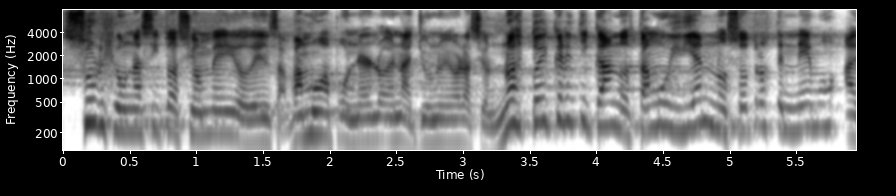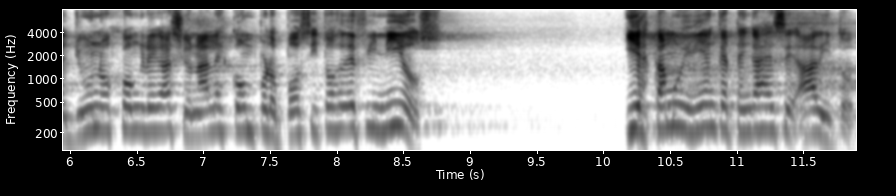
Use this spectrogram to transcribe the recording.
surge una situación medio densa, vamos a ponerlo en ayuno y oración. No estoy criticando, está muy bien, nosotros tenemos ayunos congregacionales con propósitos definidos. Y está muy bien que tengas ese hábito,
